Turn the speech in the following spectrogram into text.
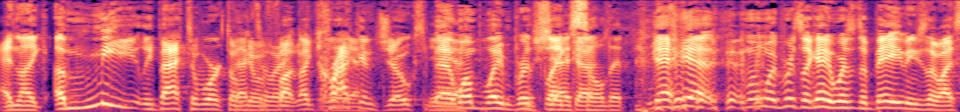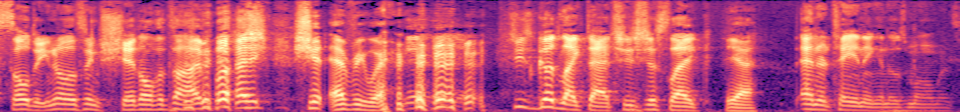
and like immediately back to work. Don't Back give a work. fuck. Like cracking yeah. jokes. Yeah, At yeah. one point, Britt's Well, like, I uh, sold it. Yeah, yeah. One point, Britt's like, "Hey, where's the baby?" He's like, well, "I sold it." You know those things shit all the time. Like, Shit everywhere. yeah, yeah, yeah. she's good like that. She's just like yeah. entertaining in those moments.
